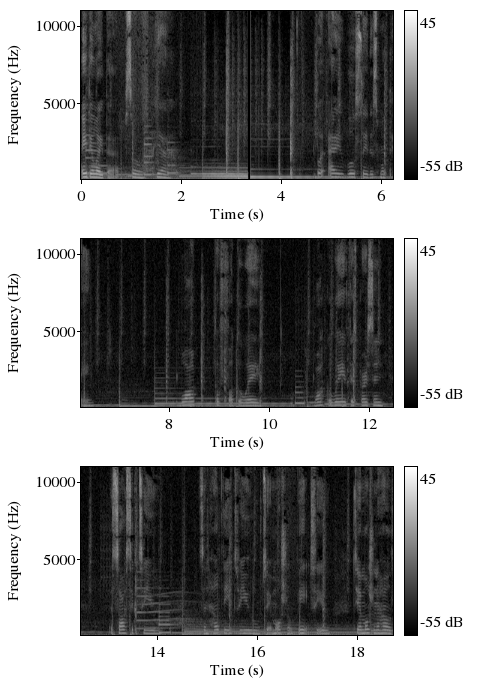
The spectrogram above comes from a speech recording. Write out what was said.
anything like that. So, yeah. But I will say this one thing walk the fuck away. Walk away if this person is toxic to you, is unhealthy to you, to emotional being to you, to emotional health.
